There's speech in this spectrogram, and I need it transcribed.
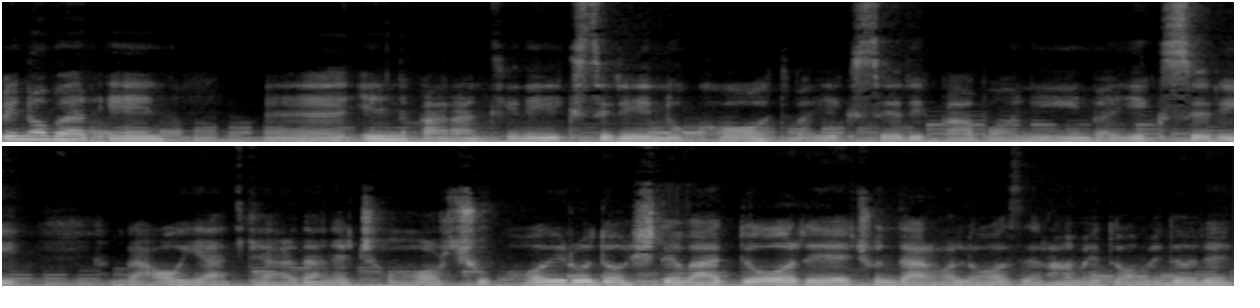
بنابراین این قرنطینه یک سری نکات و یک سری قوانین و یک سری رعایت کردن چهارچوب هایی رو داشته و داره چون در حال حاضر هم ادامه داره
